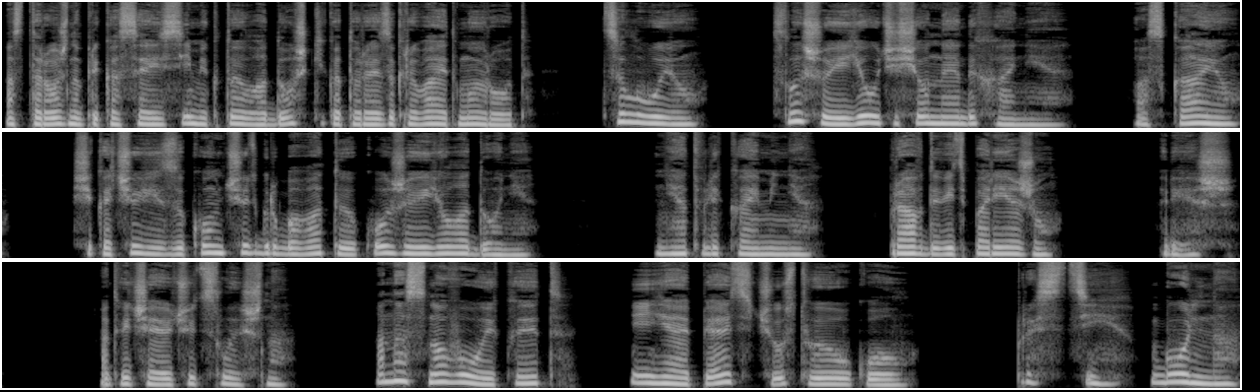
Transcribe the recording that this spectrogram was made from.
осторожно прикасаясь ими к той ладошке, которая закрывает мой рот. Целую, слышу ее учащенное дыхание, ласкаю, щекочу языком чуть грубоватую кожу ее ладони. «Не отвлекай меня», Правда ведь порежу. Режь. Отвечаю чуть слышно. Она снова ойкает, и я опять чувствую укол. Прости, больно.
